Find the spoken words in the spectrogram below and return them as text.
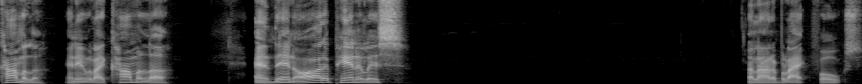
Kamala, and they were like Kamala. And then all the panelists, a lot of black folks,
